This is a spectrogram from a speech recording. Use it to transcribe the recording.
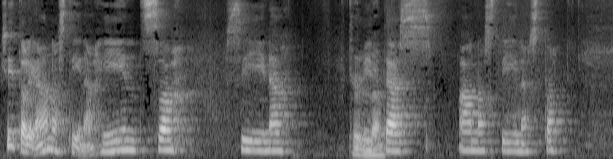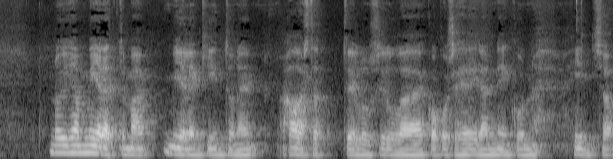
Sitten oli Annastiina Hintsa siinä. Kyllä. Mitäs Annastiinasta? No ihan mielettömän mielenkiintoinen haastattelu sillä ja koko se heidän niin kuin Hintsa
